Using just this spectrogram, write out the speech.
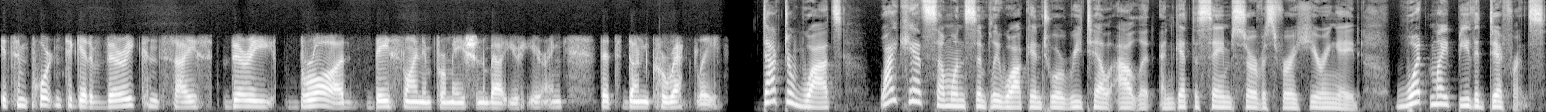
it's important to get a very concise, very broad baseline information about your hearing that's done correctly. Dr. Watts, why can't someone simply walk into a retail outlet and get the same service for a hearing aid? What might be the difference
